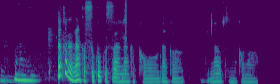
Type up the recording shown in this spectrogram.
うん。だからなんかすごくさ、なんかこう、なんか、なんつうのかな。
